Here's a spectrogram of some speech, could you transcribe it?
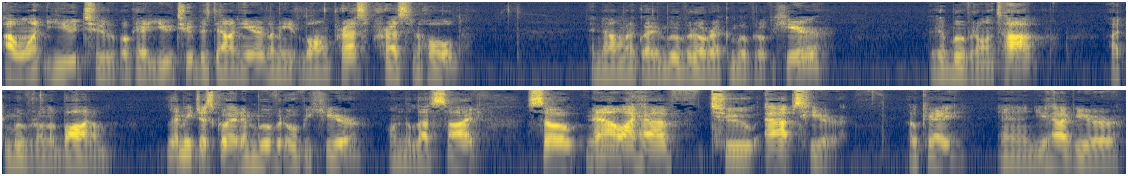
I want YouTube. Okay, YouTube is down here. Let me long press, press and hold. And now I'm going to go ahead and move it over. I can move it over here. I can move it on top. I can move it on the bottom. Let me just go ahead and move it over here on the left side. So now I have two apps here, okay? And you have your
